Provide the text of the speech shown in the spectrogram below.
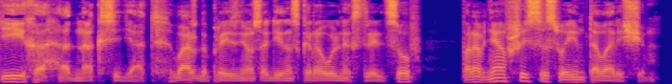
«Тихо, однако, сидят», — важно произнес один из караульных стрельцов, поравнявшись со своим товарищем.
